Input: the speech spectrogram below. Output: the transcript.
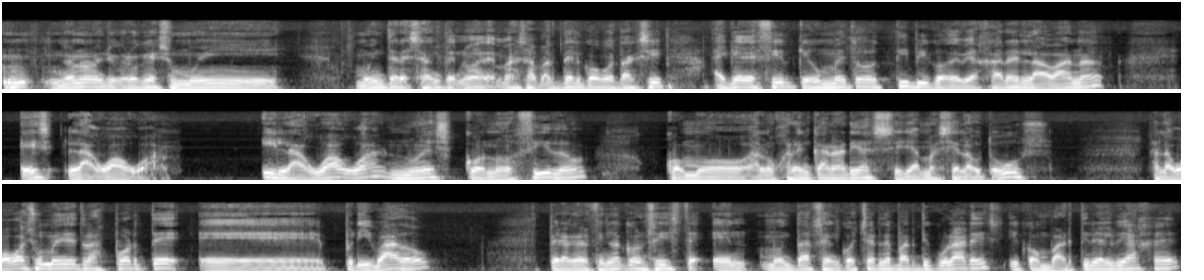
Mm, No, no, yo creo que es muy, muy interesante, ¿no? Además, aparte del cocotaxi, hay que decir que un método típico de viajar en La Habana es la guagua. Y la guagua no es conocido como a lo mejor en Canarias se llama así el autobús. O sea, la guagua es un medio de transporte eh, privado, pero que al final consiste en montarse en coches de particulares y compartir el viaje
